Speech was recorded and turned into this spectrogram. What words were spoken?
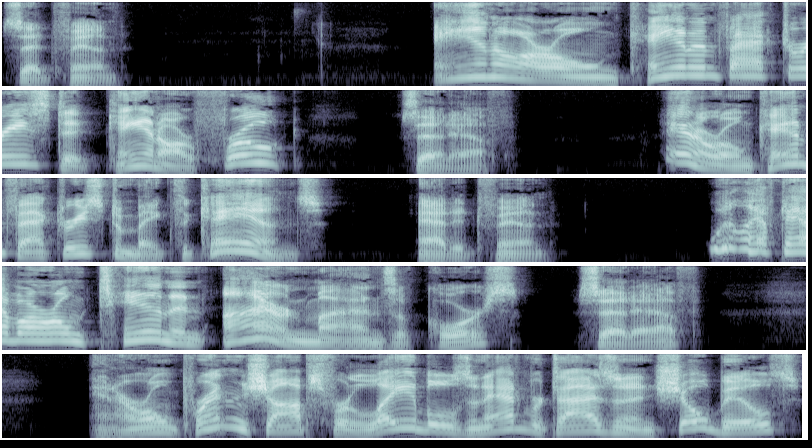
said Finn. And our own canning factories to can our fruit, said Eph. And our own can factories to make the cans, added Finn. We'll have to have our own tin and iron mines, of course, said Eph and our own printing shops for labels and advertising and show bills.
